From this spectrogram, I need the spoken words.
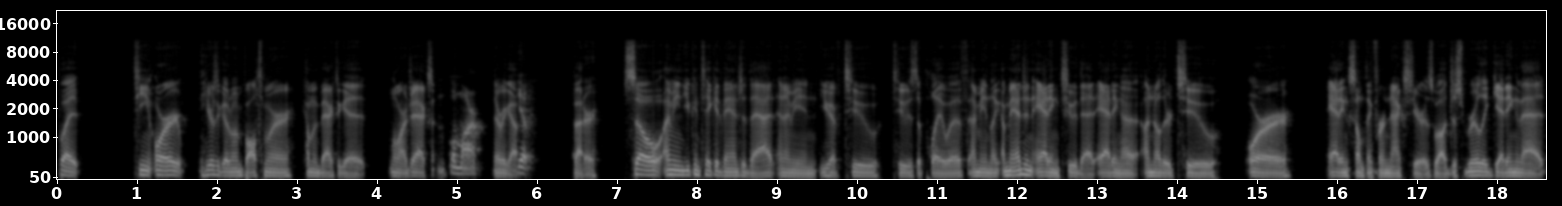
but team or here's a good one: Baltimore coming back to get Lamar Jackson. Lamar. There we go. Yep. Better. So, I mean, you can take advantage of that. And I mean, you have two twos to play with. I mean, like, imagine adding to that, adding a, another two or adding something for next year as well. Just really getting that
